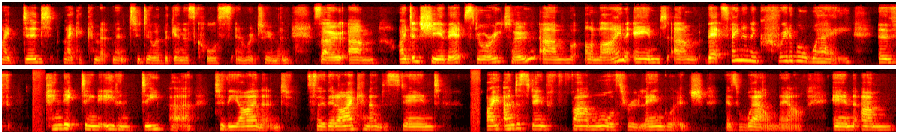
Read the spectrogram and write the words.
I did make a commitment to do a beginner's course in Rotuman. So um, I did share that story too um, online, and um, that's been an incredible way of connecting even deeper to the island so that I can understand. I understand far more through language as well now, and um,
